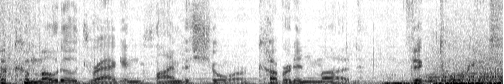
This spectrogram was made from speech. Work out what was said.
The Komodo dragon climbed ashore, covered in mud, victorious.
